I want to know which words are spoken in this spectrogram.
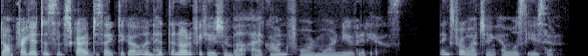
Don't forget to subscribe to Psych2Go and hit the notification bell icon for more new videos. Thanks for watching and we'll see you soon.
